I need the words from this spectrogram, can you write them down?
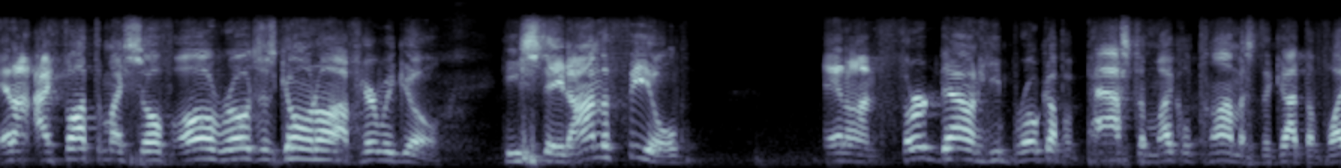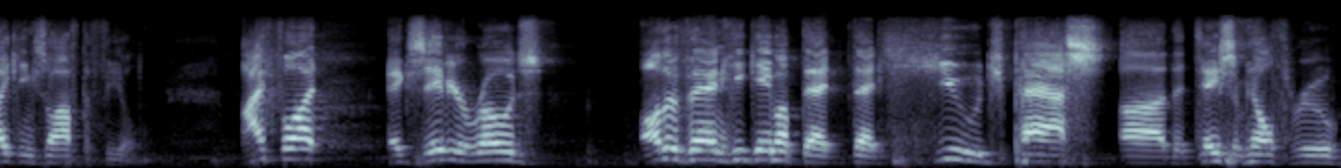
And I, I thought to myself, oh, Rhodes is going off. Here we go. He stayed on the field, and on third down, he broke up a pass to Michael Thomas that got the Vikings off the field. I thought Xavier Rhodes, other than he gave up that that huge pass uh, that Taysom Hill threw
